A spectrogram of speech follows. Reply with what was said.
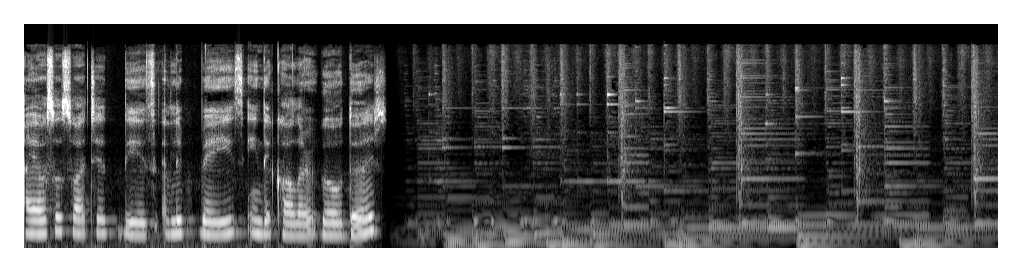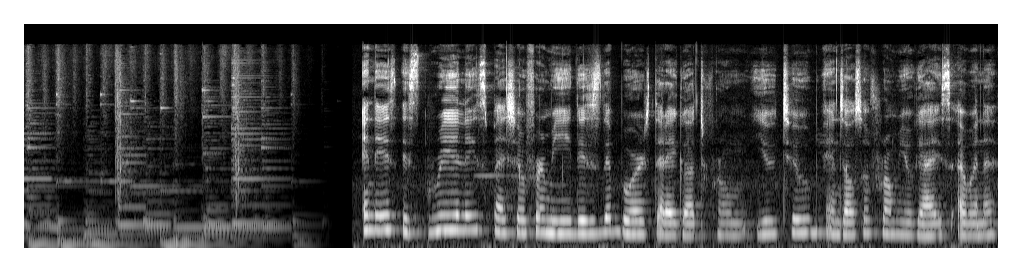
I also swatched this lip base in the color Gold Dust. And this is really special for me. This is the board that i got from youtube and also from you guys. I want to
